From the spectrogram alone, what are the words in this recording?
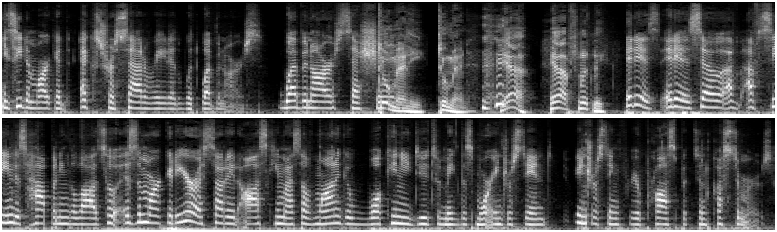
You see the market extra saturated with webinars, webinar sessions. too many, too many. yeah, yeah, absolutely. It is. It is. So I've, I've seen this happening a lot. So as a marketeer, I started asking myself, Monica, what can you do to make this more interesting, interesting for your prospects and customers?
